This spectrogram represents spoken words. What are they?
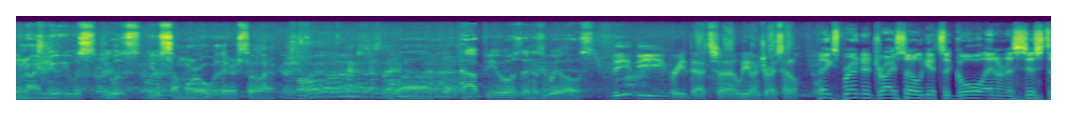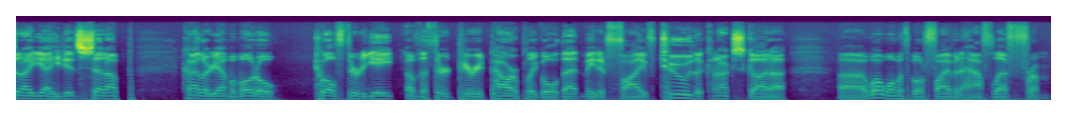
you know, I knew he was he was he was somewhere over there. So I uh, happy it was in his wheelhouse. The the read that's uh, Leon Draisaitl. Thanks, Brendan. Draisaitl gets a goal and an assist tonight. Yeah, he did set up Kailer Yamamoto 12:38 of the third period power play goal. That made it 5-2. The Canucks got a uh, well, one with about five and a half left from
